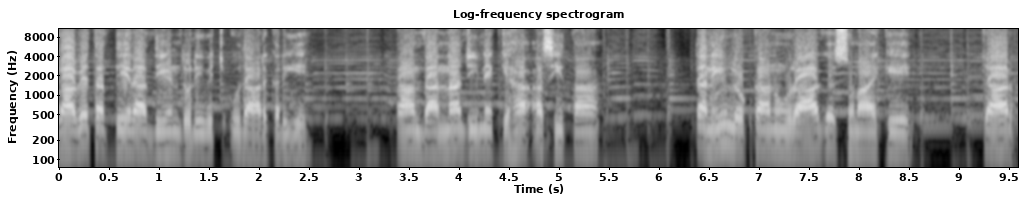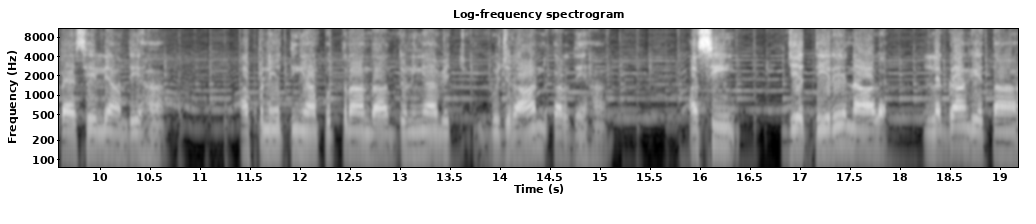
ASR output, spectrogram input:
ਗਾਵੇ ਤਾਂ ਤੇਰਾ ਦੀਨ ਦੁੜੀ ਵਿੱਚ ਉਧਾਰ ਕਰੀਏ। ਤਾਂ ਦਾਨਾ ਜੀ ਨੇ ਕਿਹਾ, ਅਸੀਂ ਤਾਂ ਧਨੀ ਲੋਕਾਂ ਨੂੰ ਰਾਗ ਸੁਣਾ ਕੇ ਚਾਰ ਪੈਸੇ ਲਿਆਉਂਦੇ ਹਾਂ। ਆਪਣੇ ਧੀਆਂ ਪੁੱਤਰਾਂ ਦਾ ਦੁਨੀਆ ਵਿੱਚ ਗੁਜ਼ਰਾਨ ਕਰਦੇ ਹਾਂ। ਅਸੀਂ ਜੇ ਤੇਰੇ ਨਾਲ ਲੱਗਾਂਗੇ ਤਾਂ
